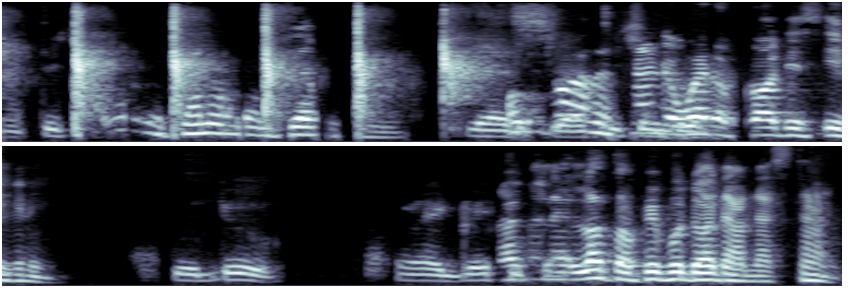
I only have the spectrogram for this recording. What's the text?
You are teaching. I don't understand what I'm saying you. Yes, I you don't understand teaching. the word of God this evening. You do. You are a great I mean, a lot of people don't understand.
